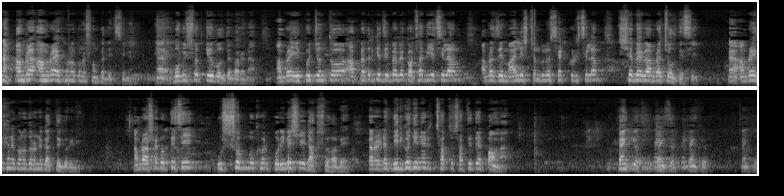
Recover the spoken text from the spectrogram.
না, আমরা আমরা এখনও কোনো সংখ্যা দেখছি না। হ্যাঁ ভবিষ্যৎ কেউ বলতে পারে না। আমরা এই পর্যন্ত আপনাদেরকে যেভাবে কথা দিয়েছিলাম, আমরা যে মাইল স্টোনগুলো সেট করেছিলাম, সেভাবে আমরা চলতেছি। হ্যাঁ আমরা এখানে কোনো ধরনের ব্যত্যয় করিনি। আমরা আশা করতেছি উৎসব মুখর পরিবেশে ডাকসু হবে, কারণ এটা দীর্ঘদিনের ছাত্রছাত্রীদের পাওনা। Thank you thank you thank you thank you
